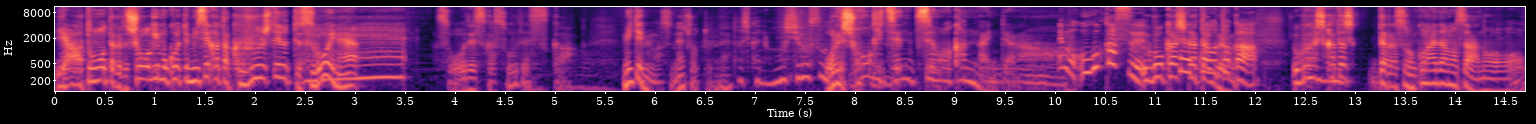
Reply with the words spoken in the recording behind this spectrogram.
いやーと思ったけど将棋もこうやって見せ方工夫してるってすごいね。ねそうですかそうですか見てみますねちょっとね。確かに面白そう俺将棋全然わかんないんだよな。でも動かす動かし方とか。動かし方したらそのこの間のさあの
